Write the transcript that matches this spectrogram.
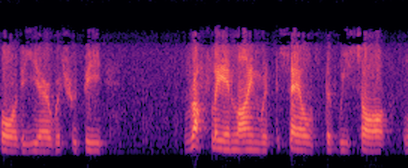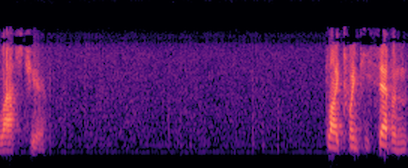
for the year, which would be roughly in line with the sales that we saw last year. Slide 27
